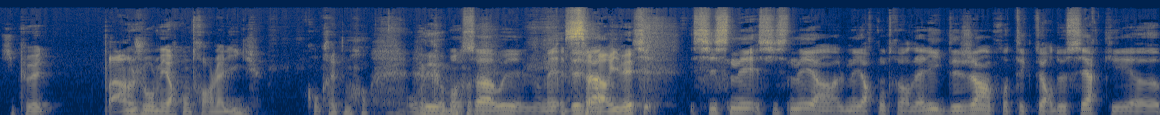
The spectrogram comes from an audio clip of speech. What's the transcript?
qui peut être pas un jour le meilleur contrôleur de la ligue, concrètement. Oui, Comment ça, oui. mais déjà, ça va arriver. Si, ce n'est si ce n'est le meilleur contreur de la ligue, déjà un protecteur de cercle qui est, euh,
